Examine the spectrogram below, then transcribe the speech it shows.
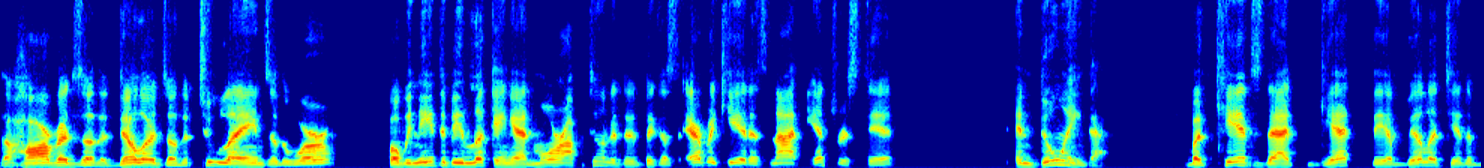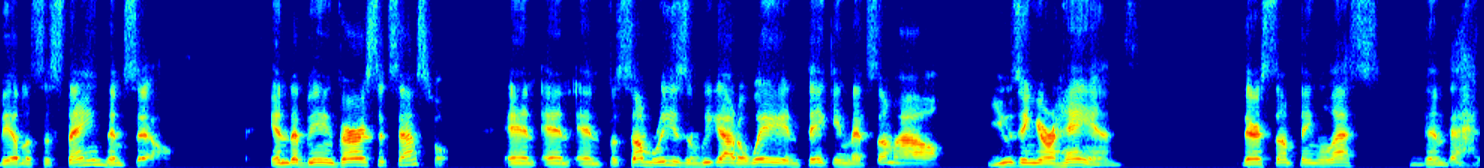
the Harvards or the Dillards or the Tulanes of the world, but we need to be looking at more opportunities because every kid is not interested in doing that. But kids that get the ability to be able to sustain themselves end up being very successful. And and and for some reason we got away in thinking that somehow using your hands, there's something less than that.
